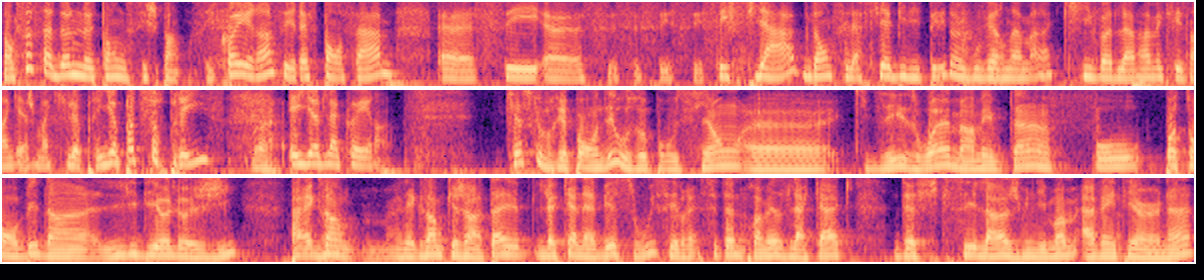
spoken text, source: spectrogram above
Donc ça, ça donne le ton aussi, je pense. C'est cohérent, c'est responsable, euh, c'est euh, c'est- c'est- c'est c'est fiable. Donc, c'est la fiabilité d'un gouvernement qui va de l'avant avec les engagements qu'il a pris. Il n'y a pas de surprise Ouais. et il y a de la cohérence. Qu'est-ce que vous répondez aux oppositions euh, qui disent ouais, mais en même temps, faut pas tomber dans l'idéologie? Par exemple, un exemple que tête, le cannabis, oui, c'est vrai, c'était une promesse de la CAQ de fixer l'âge minimum à 21 ans,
